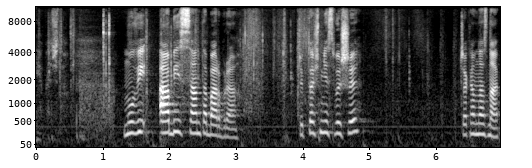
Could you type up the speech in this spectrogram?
Jebać to. Mówi Abi z Santa Barbara. Czy ktoś mnie słyszy? Czekam na znak.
